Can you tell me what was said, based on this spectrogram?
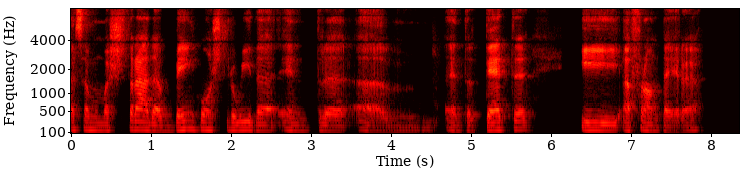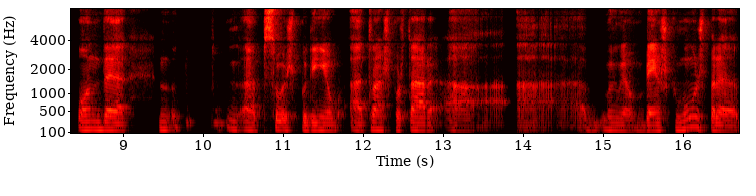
essa, uma estrada bem construída entre, um, entre Tete e a fronteira, onde pessoas podiam uh, transportar uh, uh, bens comuns para,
